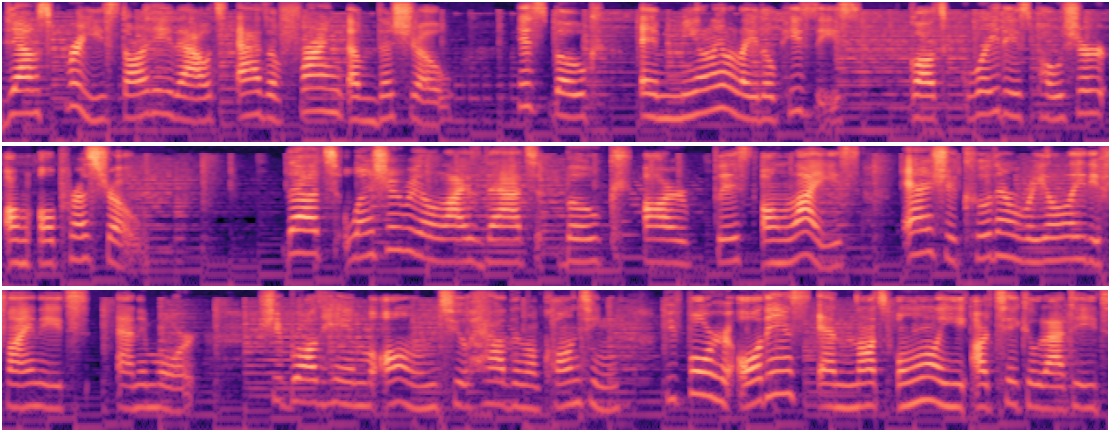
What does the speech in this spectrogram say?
James Frey started out as a friend of the show. His book, A Million Little Pieces, got great exposure on Oprah's show. That when she realized that books are based on lies and she couldn't really define it anymore, she brought him on to have an accounting before her audience and not only articulated,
